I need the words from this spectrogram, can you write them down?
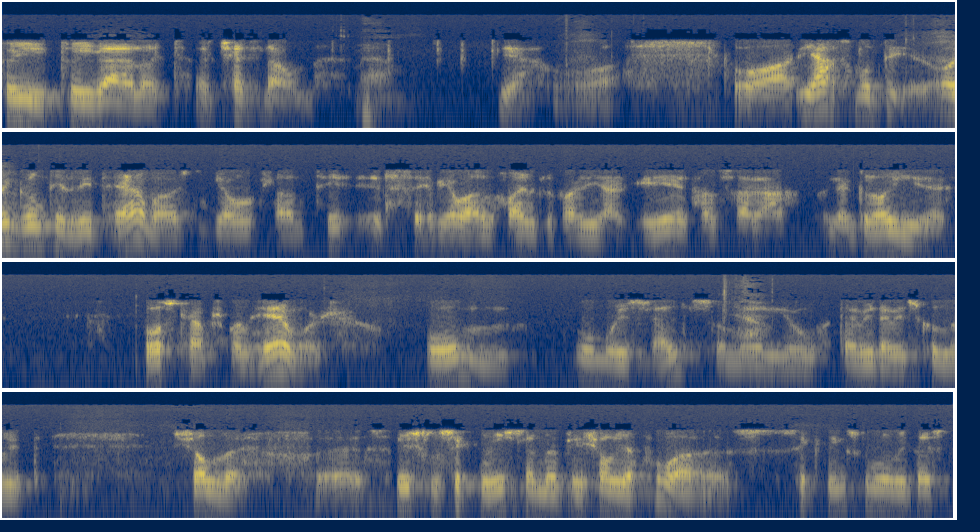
tøy tøy var en et chatnavn. Ja. Ja, og og ja, så det og en grunn til vit her var at vi var fram til vi var en heim til for jeg er han sa det grøye boskap som han hever om om vi selv som er jo der vi der vi skulle ut sjølve vi skulle sikne ut men vi sjølve på sikning så må vi best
